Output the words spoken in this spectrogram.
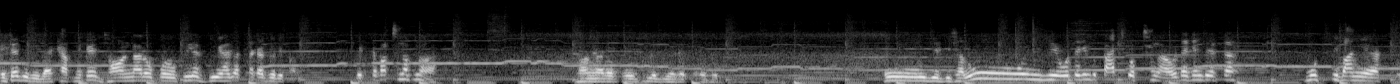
এটা যদি দেখে আপনাকে ঝর্ণার উপর উঠলে দুই হাজার টাকা জরিমানা। দেখতে পাচ্ছেন আপনারা? ঝর্ণার উপর উঠলে দুই হাজার টাকা জরিমানা। ওই যে বিশাল ওই যে ওটা কিন্তু কাজ করছে না ওটা কিন্তু একটা মূর্তি বানিয়ে রাখতো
